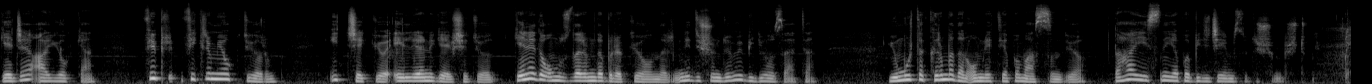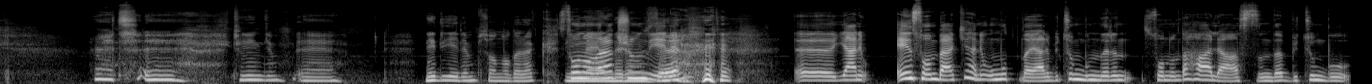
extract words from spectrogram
Gece ay yokken Fikrim yok diyorum. İç çekiyor, ellerini gevşetiyor. Gene de omuzlarımda bırakıyor onları. Ne düşündüğümü biliyor zaten. Yumurta kırmadan omlet yapamazsın diyor. Daha iyisini yapabileceğimizi düşünmüştük. Evet, e, Tülin'cim e, ne diyelim son olarak? Son olarak şunu diyelim. e, yani en son belki hani umutla yani bütün bunların sonunda hala aslında bütün bu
